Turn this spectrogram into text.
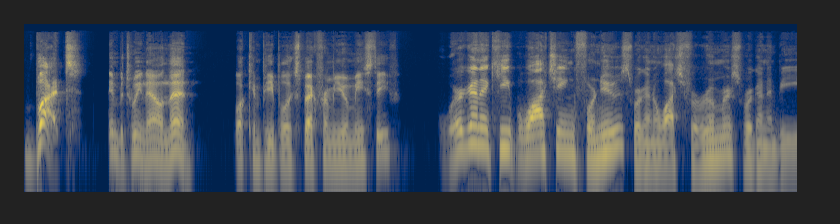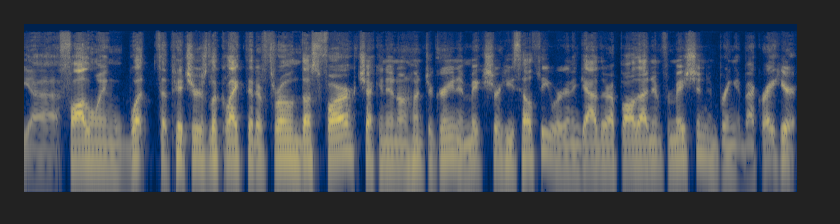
But in between now and then, what can people expect from you and me, Steve? we're going to keep watching for news. We're going to watch for rumors. We're going to be uh, following what the pitchers look like that have thrown thus far, checking in on Hunter Greene and make sure he's healthy. We're going to gather up all that information and bring it back right here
